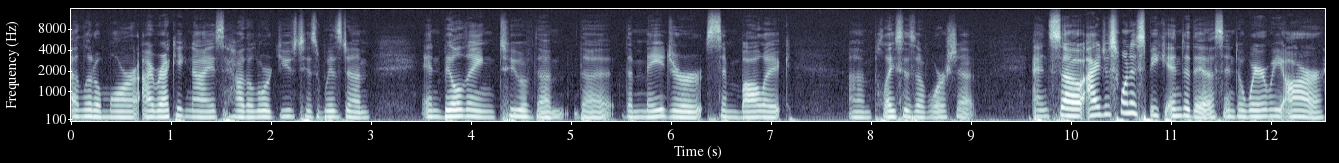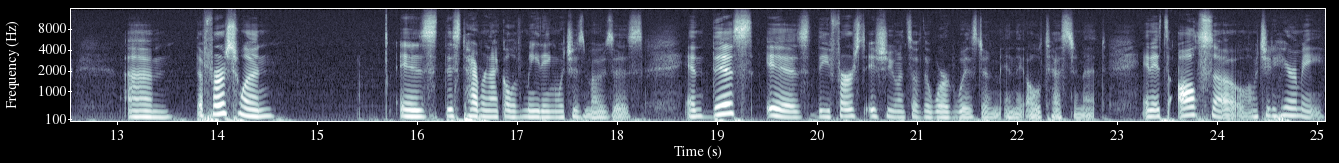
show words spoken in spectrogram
a little more, I recognized how the Lord used His wisdom in building two of the the, the major symbolic um, places of worship. And so I just want to speak into this, into where we are. Um, the first one is this tabernacle of meeting, which is Moses. And this is the first issuance of the word wisdom in the Old Testament. And it's also, I want you to hear me,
